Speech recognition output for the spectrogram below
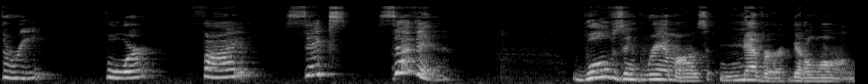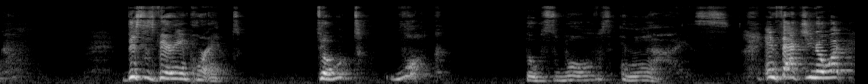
three, four, five, six, seven. Wolves and grandmas never get along. This is very important. Don't look those wolves in the eyes. In fact, you know what?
